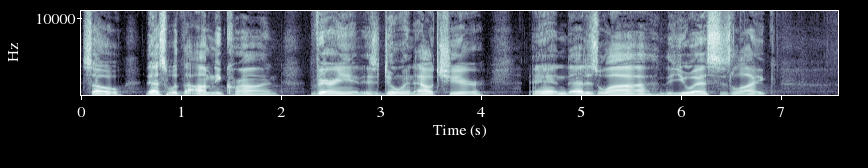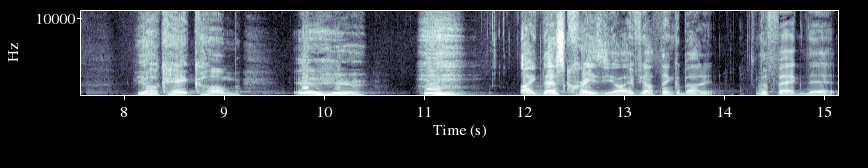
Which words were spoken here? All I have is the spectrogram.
So that's what the Omicron variant is doing out here. And that is why the US is like, y'all can't come in here. like that's crazy, y'all. If y'all think about it, the fact that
